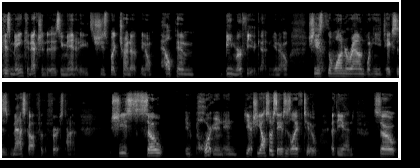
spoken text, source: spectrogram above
his main connection to his humanity. She's like trying to you know help him be Murphy again. You know, she's Yeah. the one around when he takes his mask off for the first time. She's so important, and yeah, she also saves his life too at the end. So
